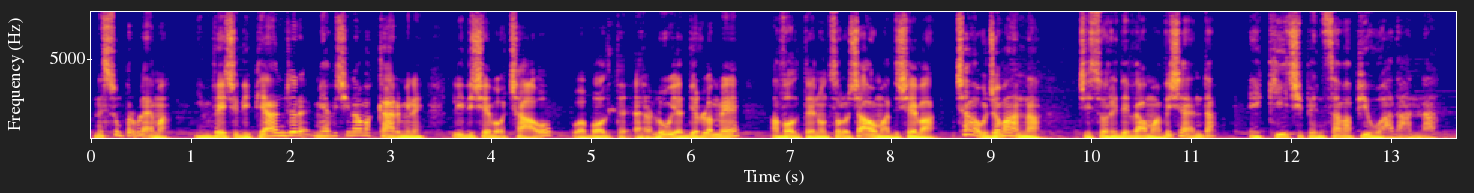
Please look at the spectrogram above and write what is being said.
Nessun problema. Invece di piangere, mi avvicinavo a Carmine, gli dicevo ciao, o a volte era lui a dirlo a me, a volte non solo ciao, ma diceva ciao Giovanna ci sorridevamo a vicenda e chi ci pensava più ad Anna?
